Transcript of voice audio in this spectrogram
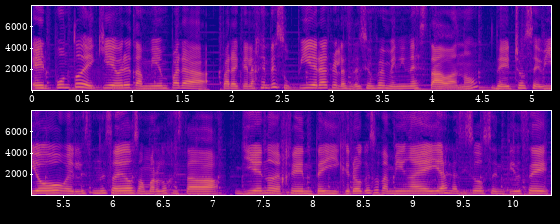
el punto de quiebre también para, para que la gente supiera que la selección femenina estaba, ¿no? De hecho, se vio el un estadio de San Marcos que estaba lleno de gente y creo que eso también a ellas las hizo sentirse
